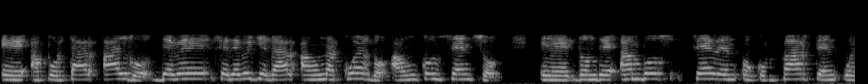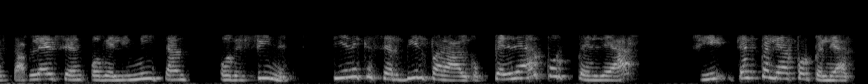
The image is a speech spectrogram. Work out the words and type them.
eh, aportar algo, debe, se debe llegar a un acuerdo, a un consenso, eh, donde ambos ceden o comparten o establecen o delimitan o definen. Tiene que servir para algo. Pelear por pelear, ¿sí? ¿Qué es pelear por pelear?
